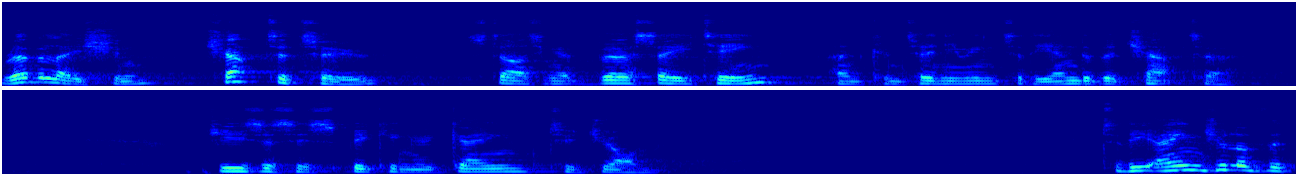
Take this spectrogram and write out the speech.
Revelation chapter 2, starting at verse 18 and continuing to the end of the chapter. Jesus is speaking again to John. To the angel of the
